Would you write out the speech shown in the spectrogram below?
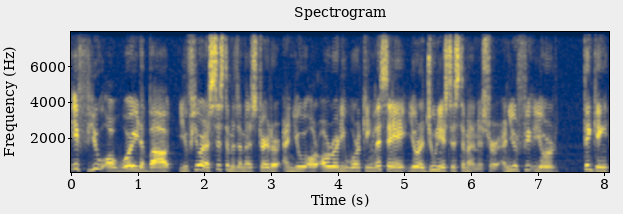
if you are worried about if you're a systems administrator and you are already working, let's say you're a junior system administrator and you're you're thinking,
